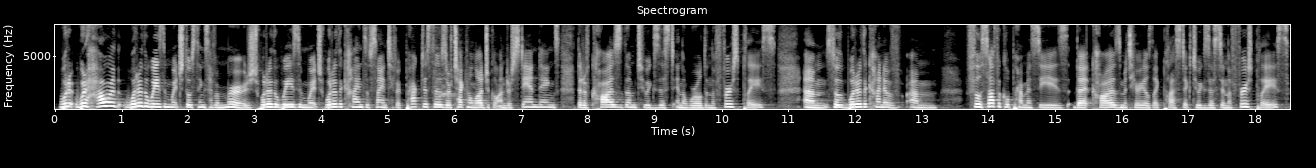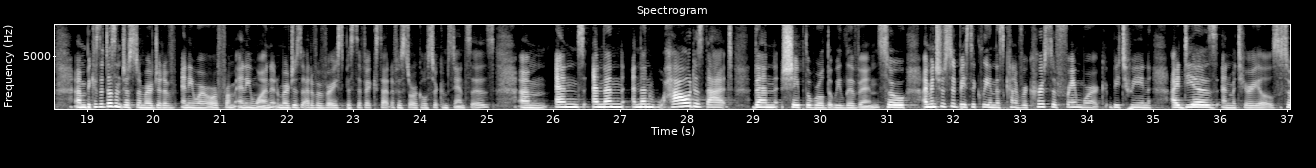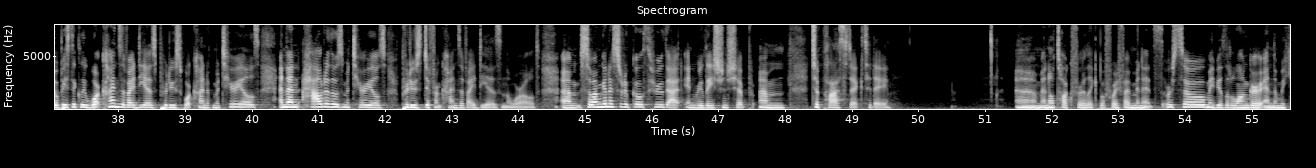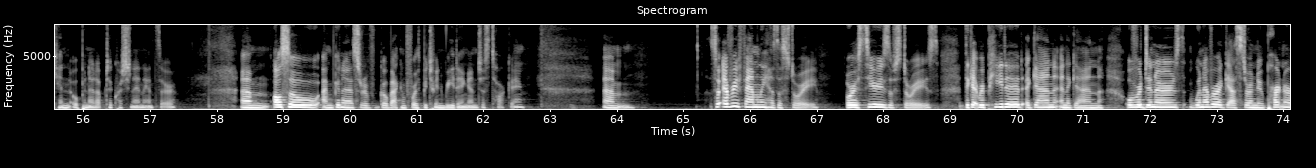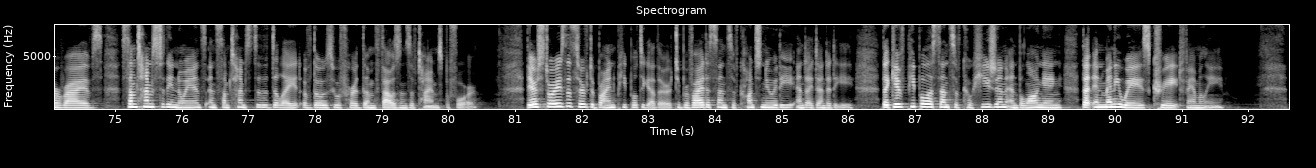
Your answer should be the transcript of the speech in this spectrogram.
what, what, how are, what are the ways in which those things have emerged? What are the ways in which, what are the kinds of scientific practices or technological understandings that have caused them to exist in the world in the first place? Um, so, what are the kind of um, philosophical premises that cause materials like plastic to exist in the first place, um, because it doesn't just emerge out of anywhere or from anyone. It emerges out of a very specific set of historical circumstances, um, and and then and then how does that then shape the world that we live in? So I'm interested basically in this kind of recursive framework between ideas and materials. So basically, what kinds of ideas produce what kind of materials, and then how do those materials produce different kinds of ideas? Is in the world. Um, so I'm going to sort of go through that in relationship um, to plastic today. Um, and I'll talk for like about 45 minutes or so, maybe a little longer, and then we can open it up to question and answer. Um, also, I'm going to sort of go back and forth between reading and just talking. Um, so every family has a story or a series of stories that get repeated again and again over dinners, whenever a guest or a new partner arrives, sometimes to the annoyance and sometimes to the delight of those who have heard them thousands of times before. They are stories that serve to bind people together, to provide a sense of continuity and identity, that give people a sense of cohesion and belonging, that in many ways create family.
